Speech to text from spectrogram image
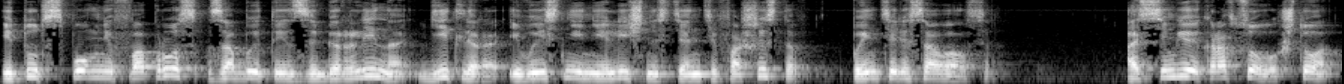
И тут, вспомнив вопрос, забытый из-за Берлина, Гитлера и выяснение личности антифашистов, поинтересовался. А с семьей Кравцовых что?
